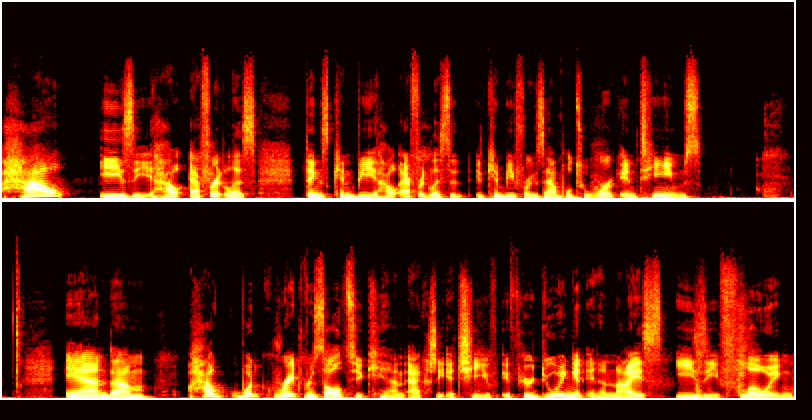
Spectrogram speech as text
how easy how effortless things can be how effortless it, it can be for example to work in teams and um, how what great results you can actually achieve if you're doing it in a nice, easy, flowing,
